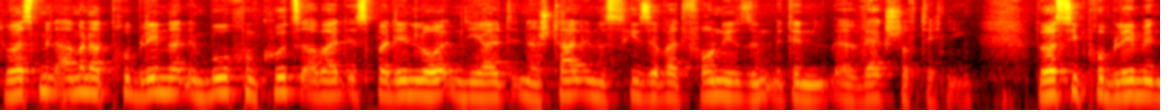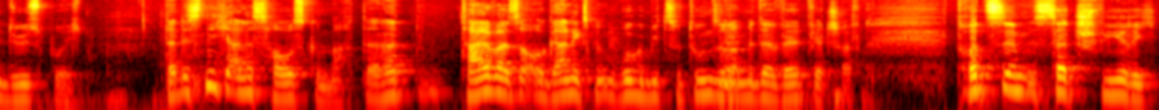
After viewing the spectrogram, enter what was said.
Du hast mit einmal das Problem, dass in Bochum Kurzarbeit ist bei den Leuten, die halt in der Stahlindustrie sehr weit vorne sind mit den äh, Werkstofftechniken. Du hast die Probleme in Duisburg. Das ist nicht alles hausgemacht. Das hat teilweise auch gar nichts mit dem Ruhrgebiet zu tun, sondern ja. mit der Weltwirtschaft. Trotzdem ist das schwierig.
